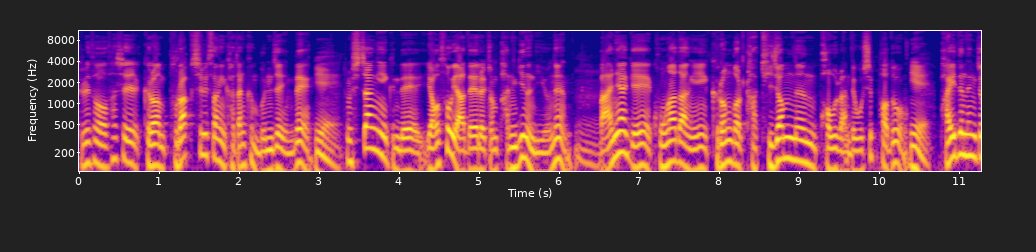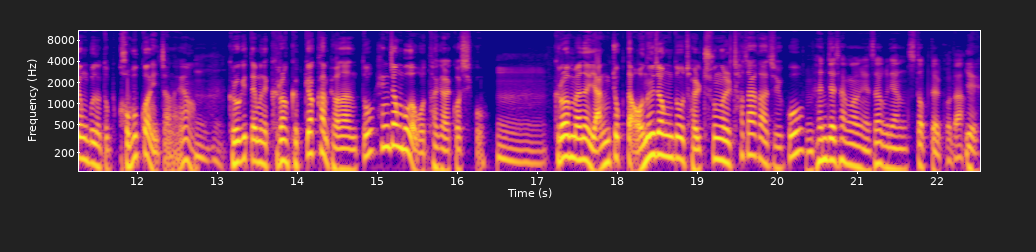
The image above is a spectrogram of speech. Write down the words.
그래서 사실 그런 불확실성이 가장 큰 문제인데 예. 좀 시장이 근데 여소야대를 좀 반기는 이유는 음. 만약에 공화당이 그런 걸 다 뒤집는 법을 만들고 싶어도 예. 바이든 행정부는 또 거부권이 있잖아요. 음. 그렇기 때문에 그런 급격한 변화는 또 행정부가 못하게 할 것이고 음. 그러면은 양쪽 다 어느 정도 절충을 찾아가지고 현재 상황에서 그냥 스톱될 거다. 예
